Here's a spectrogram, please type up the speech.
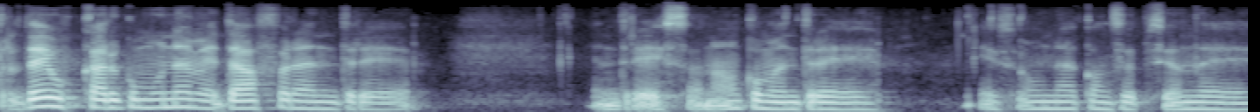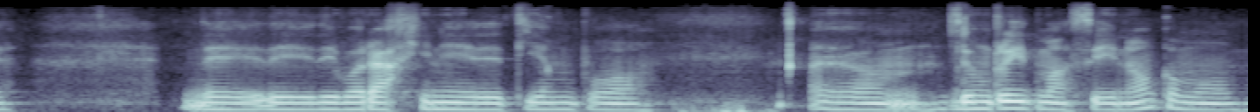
traté de buscar como una metáfora entre, entre eso, ¿no? Como entre eso, una concepción de, de, de, vorágine, de tiempo, em, de un ritmo así, ¿no? Como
